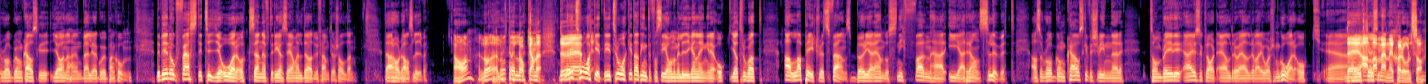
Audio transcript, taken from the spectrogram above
Rob Gronkowski gör när han väljer att gå i pension. Det blir nog fest i tio år och sen efter det så är han väl död vid 50-årsåldern. Där har du hans liv. Ja, lå- låter lockande. Du, Men det är eh, tråkigt. Det är tråkigt att inte få se honom i ligan längre och jag tror att alla Patriots-fans börjar ändå sniffa den här erans slut. Alltså Rob Gronkowski försvinner, Tom Brady är ju såklart äldre och äldre varje år som går och eh, det är alla människor, Olsson.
